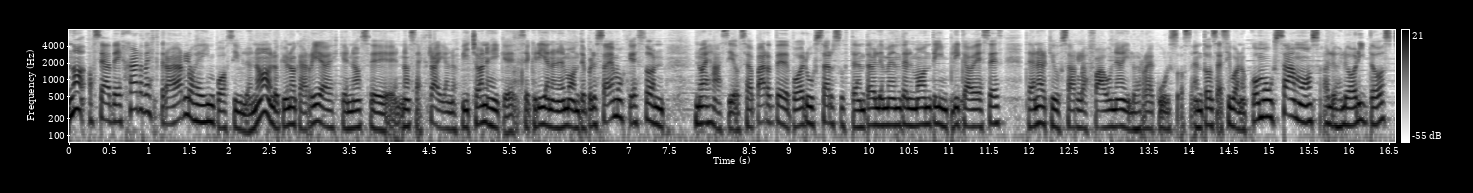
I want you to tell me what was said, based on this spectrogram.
No, o sea, dejar de extraerlos es imposible, ¿no? Lo que uno querría es que no se, no se extraigan los pichones y que se críen en el monte, pero sabemos que eso no es así. O sea, aparte de poder usar sustentablemente el monte, implica a veces tener que usar la fauna y los recursos. Entonces, sí, bueno, ¿cómo usamos a los loritos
